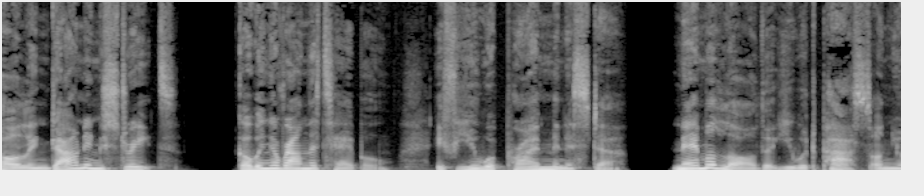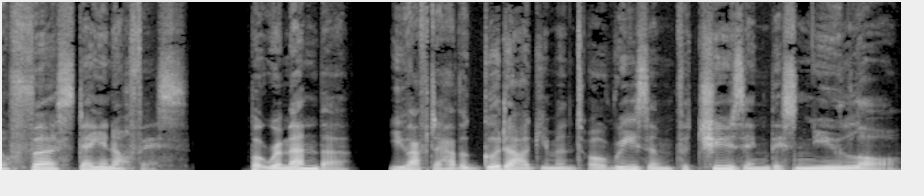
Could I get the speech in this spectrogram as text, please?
Calling Downing Street. Going around the table, if you were Prime Minister, name a law that you would pass on your first day in office. But remember, you have to have a good argument or reason for choosing this new law.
